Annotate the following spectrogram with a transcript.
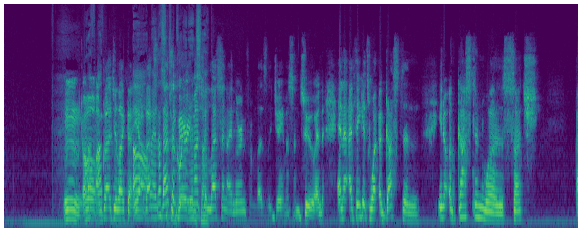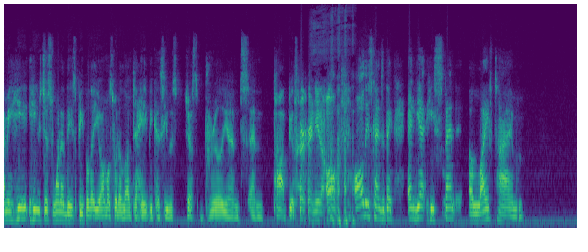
Mm, oh, I'm glad you like that. Yeah, oh, that's man, that's, that's a, a very insight. much a lesson I learned from Leslie Jamison too, and and I think it's what Augustine. You know, Augustine was such. I mean, he he was just one of these people that you almost would have loved to hate because he was just brilliant and popular, and you know all all these kinds of things, and yet he spent a lifetime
